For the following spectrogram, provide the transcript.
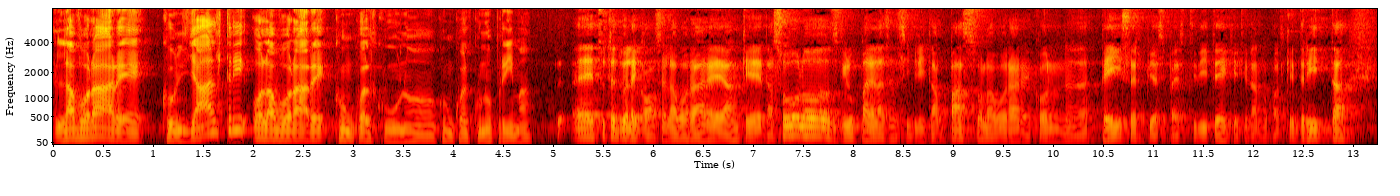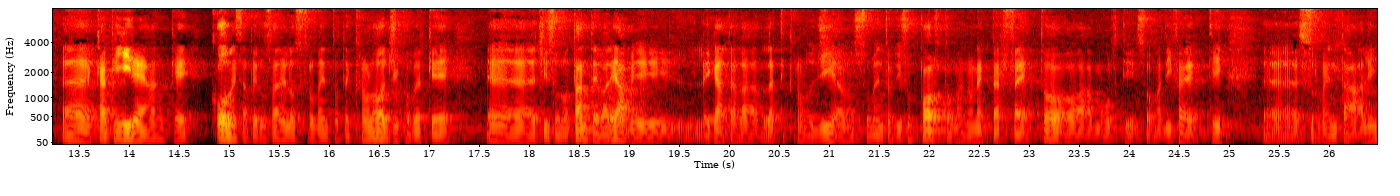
lavorare con gli altri o lavorare con qualcuno, con qualcuno prima? Eh, tutte e due le cose, lavorare anche da solo, sviluppare la sensibilità al passo, lavorare con eh, pacer più esperti di te che ti danno qualche dritta, eh, capire anche come saper usare lo strumento tecnologico perché eh, ci sono tante variabili legate alla, alla, tecnologia, è uno strumento di supporto ma non è perfetto, ha molti insomma, difetti eh, strumentali,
